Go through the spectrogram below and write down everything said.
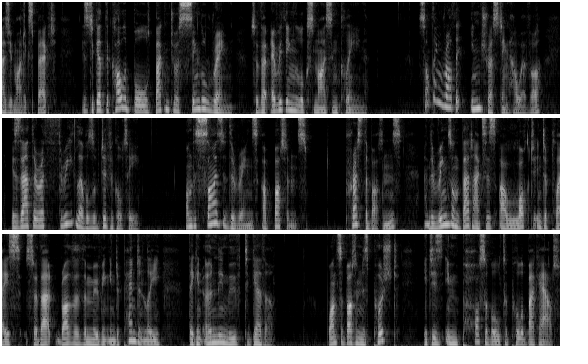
as you might expect, is to get the coloured balls back into a single ring so that everything looks nice and clean. Something rather interesting, however, is that there are three levels of difficulty. On the sides of the rings are buttons. Press the buttons, and the rings on that axis are locked into place so that rather than moving independently, they can only move together. Once a button is pushed, it is impossible to pull it back out,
